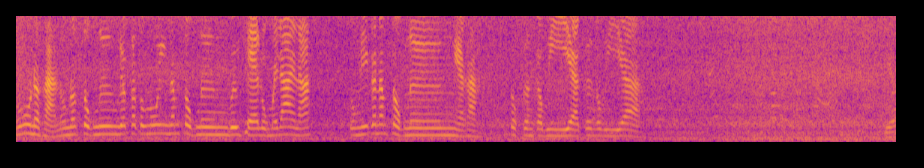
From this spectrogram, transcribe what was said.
นู่นนะคะนู่นน้ำตกหนึ่งแล้วก็ตรงนู้นอีกน้ำตกหนึ่งวิวแชร์ลงไม่ได้นะตรงนี้ก็น้ำตกหนึ่งเนี่ยค่ะ ตกเกินกวีอะเกินกวีอะเดี๋ยว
